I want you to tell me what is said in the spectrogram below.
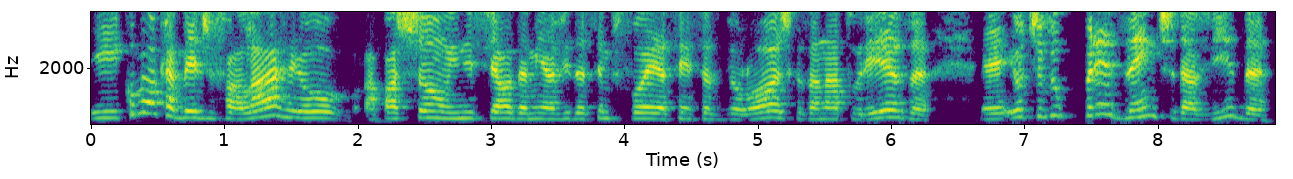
E como eu acabei de falar, eu, a paixão inicial da minha vida sempre foi as ciências biológicas, a natureza. É, eu tive o presente da vida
